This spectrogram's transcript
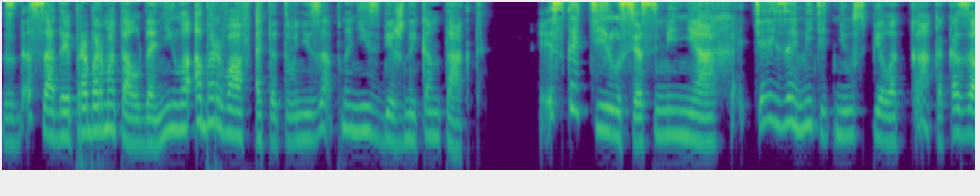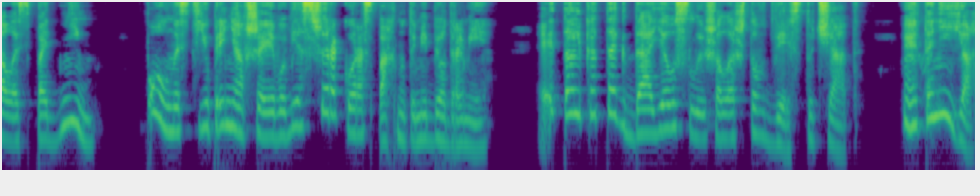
С досадой пробормотал Данила, оборвав этот внезапно неизбежный контакт. И скатился с меня, хотя и заметить не успела, как оказалось под ним, полностью принявшая его вес широко распахнутыми бедрами. И только тогда я услышала, что в дверь стучат. «Это не я!»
